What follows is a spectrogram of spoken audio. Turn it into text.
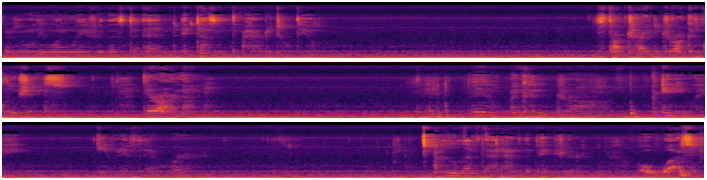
There's only one way for this to end. It doesn't. I already told you. Stop trying conclusions. There are none. Well, I couldn't draw anyway, even if there were. Who left that out of the picture? Or what?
